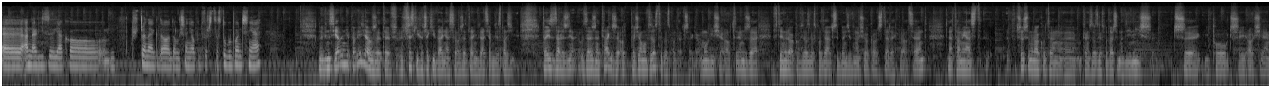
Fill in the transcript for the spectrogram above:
e, analizy jako mm, przyczynek do, do myślenia o podwyżce stóp bądź nie, No więc ja bym nie powiedział, że te wszystkich oczekiwania są, że ta inflacja będzie spadać. To jest zależne, uzależnione także od poziomu wzrostu gospodarczego. Mówi się o tym, że w tym roku wzrost gospodarczy będzie wynosił około 4%, natomiast w przyszłym roku ten, e, ten wzrost gospodarczy będzie niższy. 3,5, 3,8, e,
